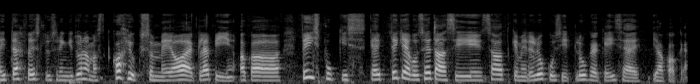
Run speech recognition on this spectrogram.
aitäh vestlusringi tulemast, kahjuks on meie aeg läbi, aga Facebookis käib tegevus edasi, saatke meile lugusid, lugege ise, jagage.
